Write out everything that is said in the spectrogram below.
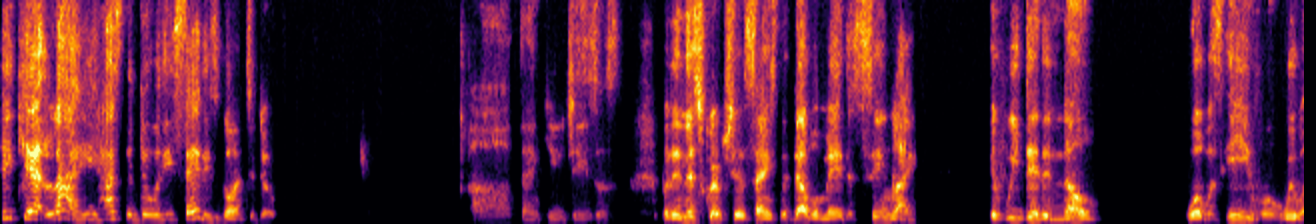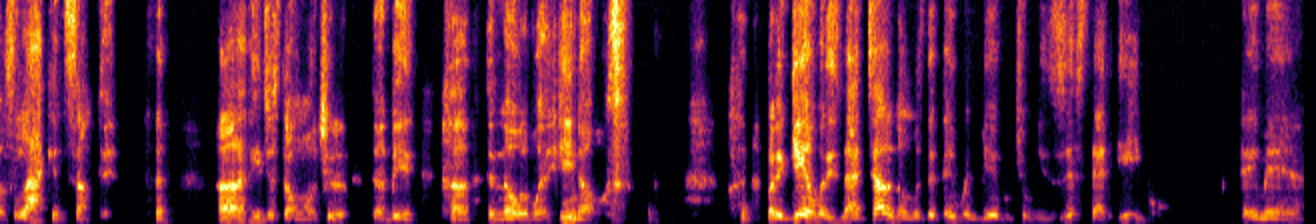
he can't lie. He has to do what he said he's going to do. Oh, thank you, Jesus. But in this scripture, saints, the devil made it seem like if we didn't know, what was evil, we was lacking something. huh? He just don't want you to, to be uh, to know what he knows. but again, what he's not telling them was that they wouldn't be able to resist that evil. Amen.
